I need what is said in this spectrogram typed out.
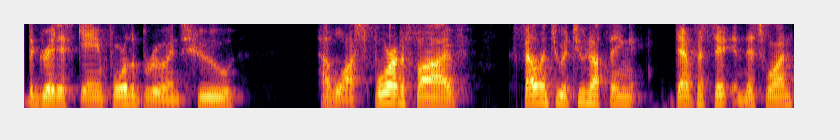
the greatest game for the Bruins, who have lost four out of five, fell into a 2 0 deficit in this one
